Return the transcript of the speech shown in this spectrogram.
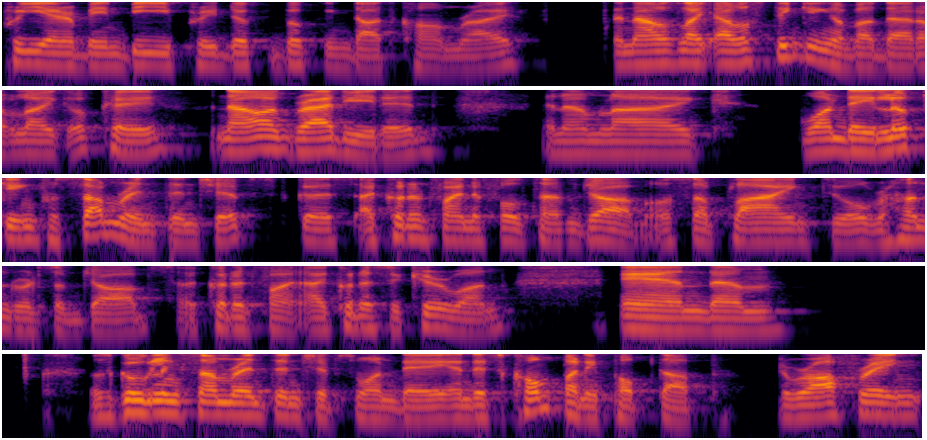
pre-airbnb pre-booking.com right? And i was like i was thinking about that. I'm like okay now i've graduated and i'm like one day looking for summer internships because I couldn't find a full time job. I was applying to over hundreds of jobs. I couldn't find, I couldn't secure one, and um, I was googling summer internships one day, and this company popped up. They were offering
